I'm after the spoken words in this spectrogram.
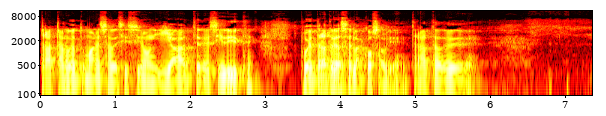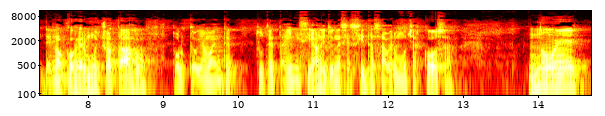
tratando de tomar esa decisión y ya te decidiste, pues trata de hacer las cosas bien, trata de, de no coger mucho atajo, porque obviamente tú te estás iniciando y tú necesitas saber muchas cosas. No es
